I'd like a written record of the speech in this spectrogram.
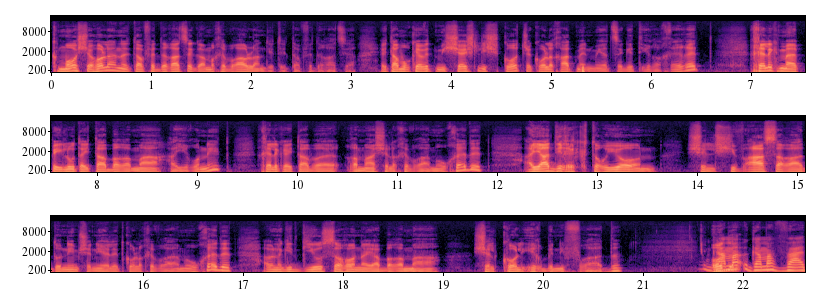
כמו שהולנד הייתה פדרציה, גם החברה ההולנדית הייתה פדרציה. היא הייתה מורכבת משש לשכות, שכל אחת מהן מייצגת עיר אחרת. חלק מהפעילות הייתה ברמה העירונית, חלק הייתה ברמה של החברה המאוחדת. היה דירקטוריון של 17 האדונים שניהל את כל החברה המאוחדת, אבל נגיד גיוס ההון היה ברמה של כל עיר בנפרד. גם, עוד... גם עבד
